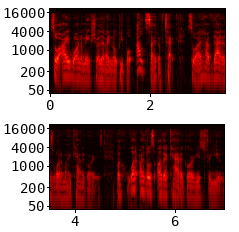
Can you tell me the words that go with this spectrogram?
so I want to make sure that I know people outside of tech. So I have that as one of my categories. But what are those other categories for you?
